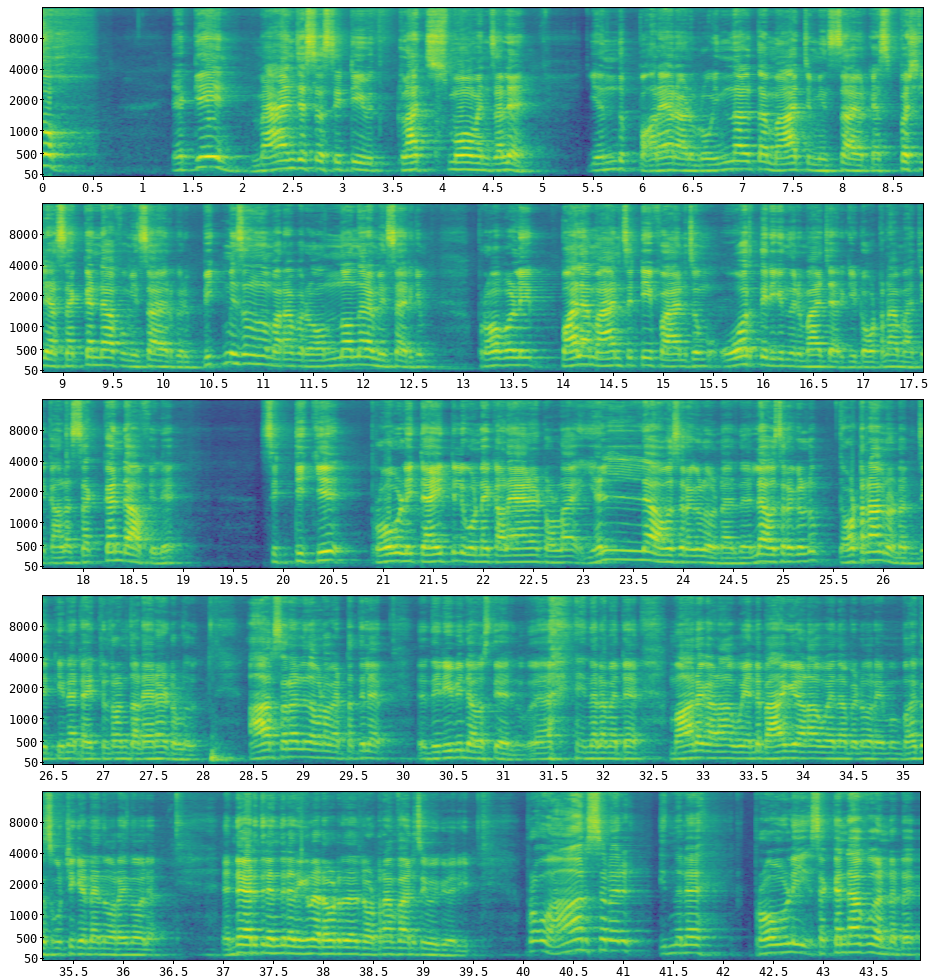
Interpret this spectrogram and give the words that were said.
So again Manchester City with clutch moments അല്ലേ? എന്ത് പറയാനാണ് ബ്രോ ഇന്നലത്തെ മാച്ച് മിസ്സായവർക്ക് എസ്പെഷ്യലി ആ സെക്കൻഡ് ഹാഫ് മിസ്സായവർക്ക് ഒരു ബിഗ് മിസ് എന്നൊന്നും പറയാൻ പറ്റില്ല. ഒന്നൊന്നര മിസ്സായിരിക്കും പ്രോബബ്ലി പല മാൻ സിറ്റി ഫാൻസും ഓർത്തിരിക്കുന്ന ഒരു മാച്ച് ആയിരിക്കും ഈ ടോട്ടന മാച്ച് കാരണം സെക്കൻഡ് ഹാഫിൽ സിറ്റിക്ക് പ്രോബ്ലി ടൈറ്റിൽ കൊണ്ടുപോയി കളയാനായിട്ടുള്ള എല്ലാ അവസരങ്ങളും ഉണ്ടായിരുന്നു. എല്ലാ അവസരങ്ങളിലും ടോട്ടനാമിനുണ്ടായിരുന്നു സിറ്റീനെ ടൈറ്റിൽ റൺ തടയാനായിട്ടുള്ളത്. ആർസണൽ നമ്മുടെ വെട്ടത്തിലെ ദിലീപിന്റെ അവസ്ഥയായിരുന്നു. ഇന്നലെ മറ്റേ മാല കാണാവൂ എന്റെ ബാഗ് കാണാവൂ എന്നാ പെണ്ണ് പറയുമ്പോൾ ബാഗ് സൂക്ഷിക്കേണ്ട എന്ന് പറയുന്ന പോലെ. എന്റെ കാര്യത്തിൽ എന്തിനാ നിങ്ങൾ ഇടപെടുന്നത് ടോട്ടനാം ഫാൻസ് ചോദിക്കുമായിരിക്കും. പ്രോ ആർസണൽ ഇന്നലെ പ്രോളി സെക്കൻഡ് ഹാഫ് കണ്ടിട്ട്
